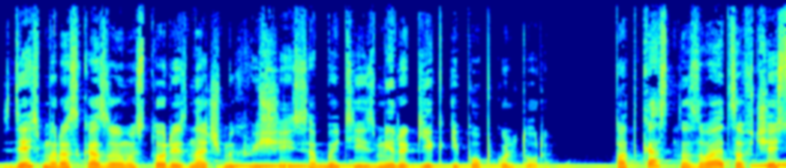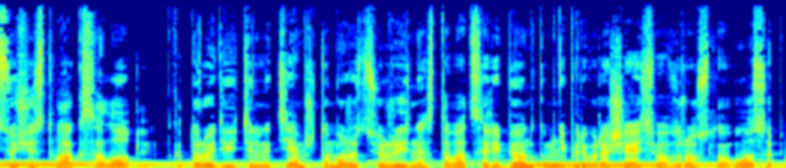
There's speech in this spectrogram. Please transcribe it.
Здесь мы рассказываем истории значимых вещей и событий из мира гик и поп-культуры. Подкаст называется в честь существа Аксолотли, который удивительно тем, что может всю жизнь оставаться ребенком, не превращаясь во взрослую особь,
